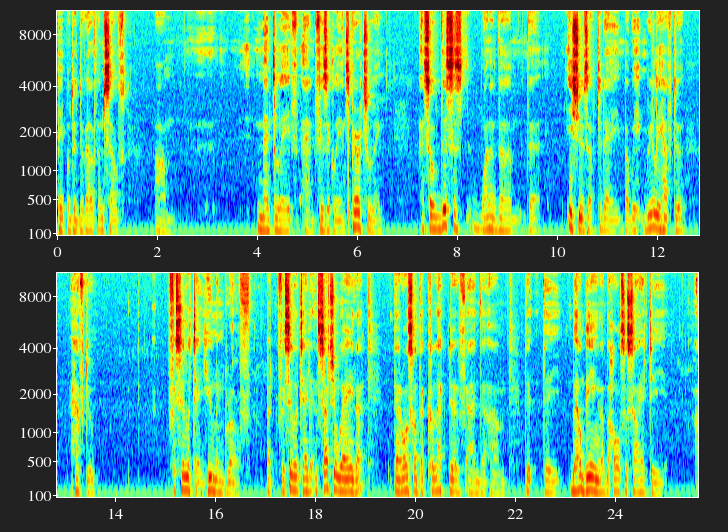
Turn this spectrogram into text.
people to develop themselves um, mentally and physically and spiritually. And so this is one of the, the issues of today, but we really have to have to facilitate human growth, but facilitate it in such a way that that also the collective and the, um, the, the well-being of the whole society uh,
